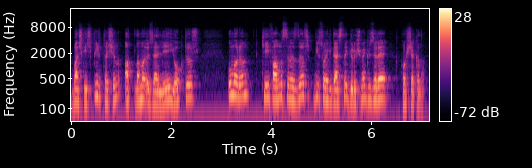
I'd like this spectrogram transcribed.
Başka hiçbir taşın atlama özelliği yoktur. Umarım keyif almışsınızdır. Bir sonraki derste görüşmek üzere. Hoşçakalın.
